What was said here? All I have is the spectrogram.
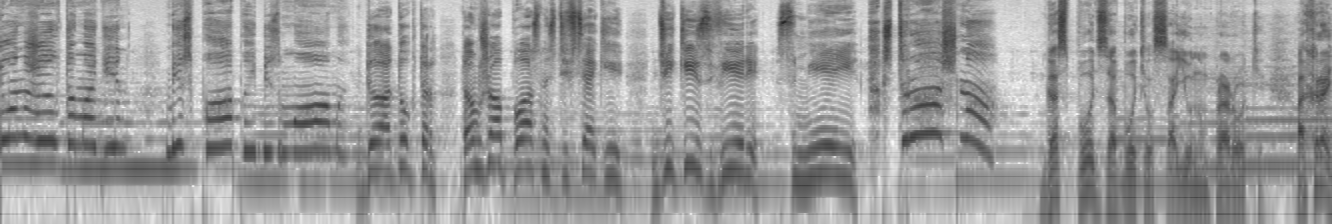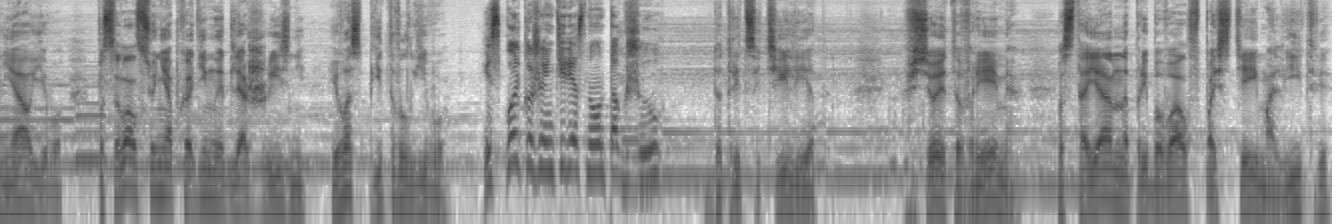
же он жил там один? Без папы и без мамы Да, доктор, там же опасности всякие Дикие звери, змеи Страшно Господь заботился о юном пророке, охранял его, посылал все необходимое для жизни и воспитывал его И сколько же, интересно, он так жил? до 30 лет. Все это время постоянно пребывал в посте и молитве,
